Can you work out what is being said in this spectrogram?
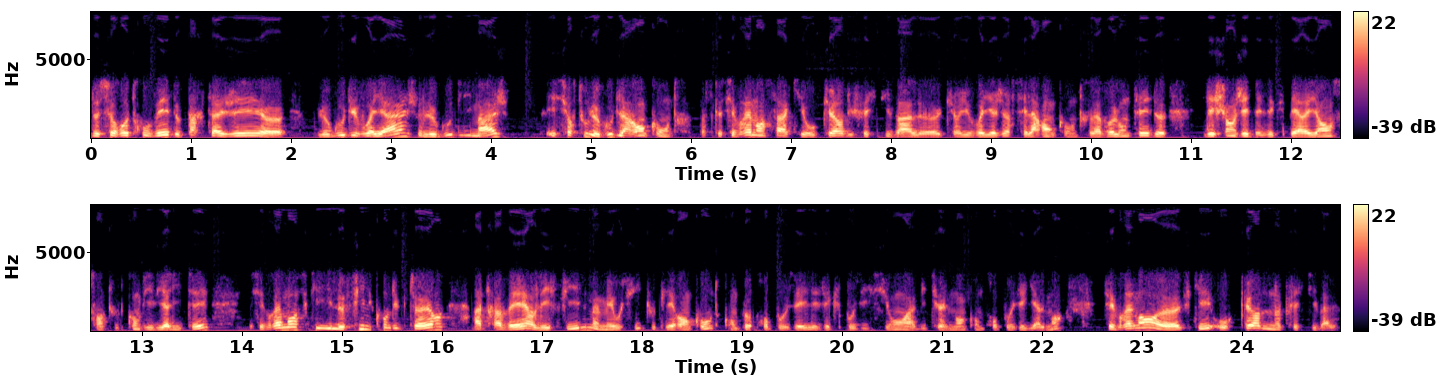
de se retrouver, de partager euh, le goût du voyage, le goût de l'image et surtout le goût de la rencontre. Parce que c'est vraiment ça qui est au cœur du festival euh, Curieux Voyageurs, c'est la rencontre, la volonté d'échanger des expériences en toute convivialité. C'est vraiment ce qui le fil conducteur à travers les films, mais aussi toutes les rencontres qu'on peut proposer, les expositions habituellement qu'on propose également. C'est vraiment euh, ce qui est au cœur de notre festival.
